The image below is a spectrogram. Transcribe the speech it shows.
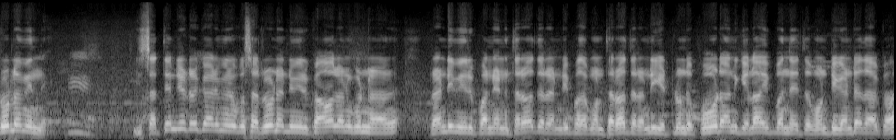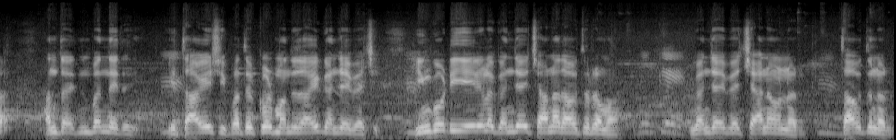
రోడ్ల మీదనే. ఈ సత్యం థియేటర్ కాడ మీరు ఒకసారి రోడ్ అండి మీరు కావాలనుకుంటున్నారు? రండి మీరు పన్నెండు తర్వాత రండి పదకొండు తర్వాత రండి. ఎట్లుండో పోవడానికి ఎలా ఇబ్బంది అవుతుంది? ఒంటి గంట దాకా అంత ఇబ్బంది అవుతుంది. ఇది తాగేసి ప్రతి ఒక్కటి మందు తాగి గంజాయి బ్యాచ్ ఇంకోటి ఈ ఏరియాలో గంజాయి చాలా తాగుతుర్రమ్మా. గంజాయి బ్యాచ్ చాలా ఉన్నారు. తాగుతున్నారు.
